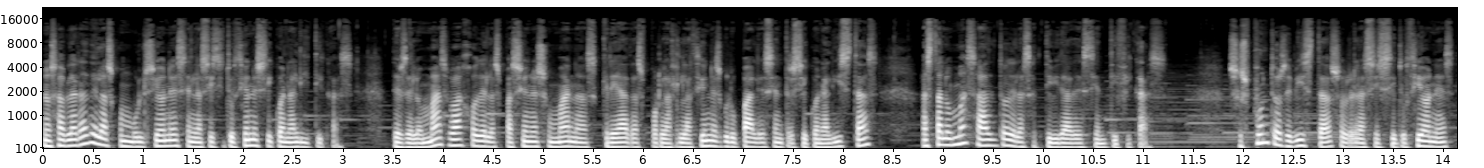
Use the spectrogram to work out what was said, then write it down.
nos hablará de las convulsiones en las instituciones psicoanalíticas, desde lo más bajo de las pasiones humanas creadas por las relaciones grupales entre psicoanalistas hasta lo más alto de las actividades científicas. Sus puntos de vista sobre las instituciones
